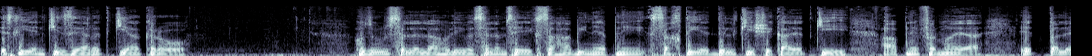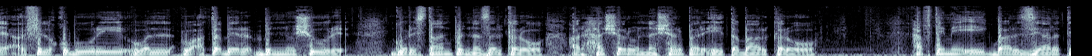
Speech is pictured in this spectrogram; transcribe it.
اس لیے ان کی زیارت کیا کرو۔ حضور صلی اللہ علیہ وسلم سے ایک صحابی نے اپنی سختی دل کی شکایت کی۔ آپ نے فرمایا، اطلع فی القبور واعتبر بالنشور۔ گورستان پر نظر کرو اور حشر و نشر پر اعتبار کرو۔ ہفتے میں ایک بار زیارت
